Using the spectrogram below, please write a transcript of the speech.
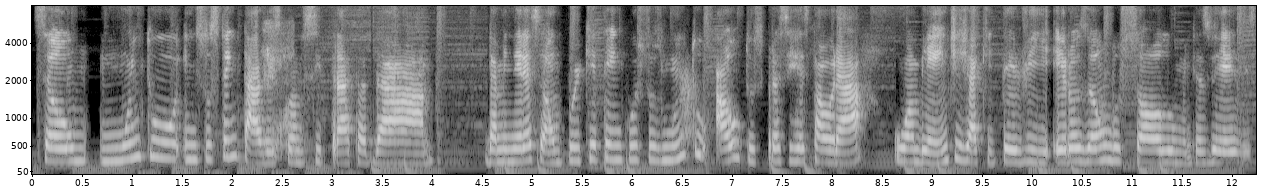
são muito insustentáveis quando se trata da, da mineração, porque tem custos muito altos para se restaurar o ambiente, já que teve erosão do solo muitas vezes,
